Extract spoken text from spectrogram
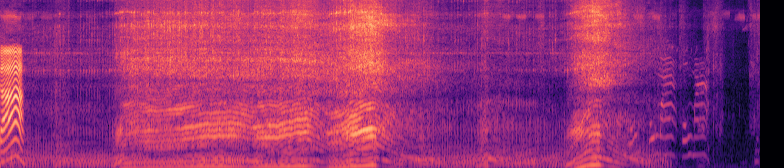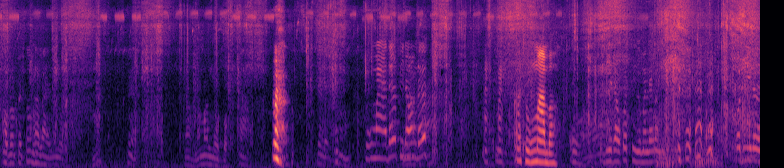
จ้า ปุ้งมาปุ้งมา เมื่ อก่อนมันเป็นต้นอะไรนะลูกเนี่ยอ้าวน้ำมันหมดบอกอ้าวอะเนี่ยขึ้นปุ้งมาเด้อพี่น้องเด้อมามาเอาถุงมาบ่เออพอดีเราก็ถือมาแล้ววันนี้ พอดีเลย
